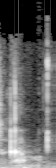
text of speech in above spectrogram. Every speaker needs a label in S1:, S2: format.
S1: ASMR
